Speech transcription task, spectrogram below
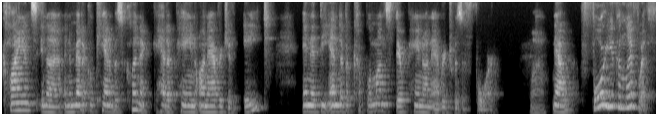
clients in a, in a medical cannabis clinic had a pain on average of eight. And at the end of a couple of months, their pain on average was a four. Wow. Now, four you can live with.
